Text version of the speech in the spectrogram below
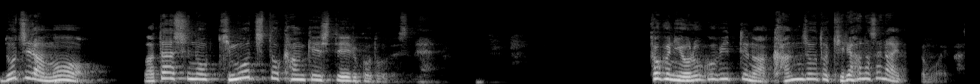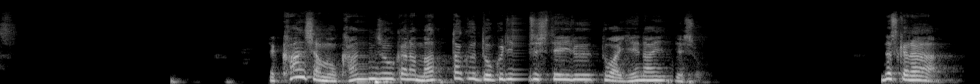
どちらも私の気持ちと関係していることですね。特に喜びっていうのは感情と切り離せないと思います。で感謝も感情から全く独立しているとは言えないでしょう。ですから、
